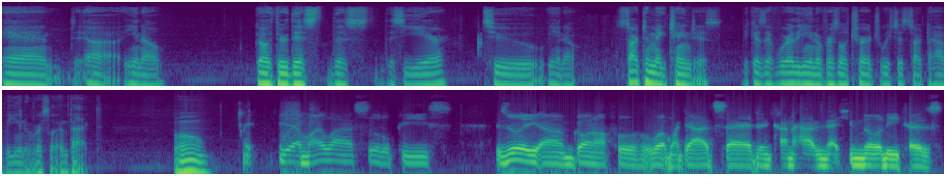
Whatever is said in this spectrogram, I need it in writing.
and uh, you know go through this this this year to you know start to make changes. Because if we're the universal church we should start to have a universal impact. Boom. Yeah my last little piece is really um, going off of what my dad said and kind of having that humility because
